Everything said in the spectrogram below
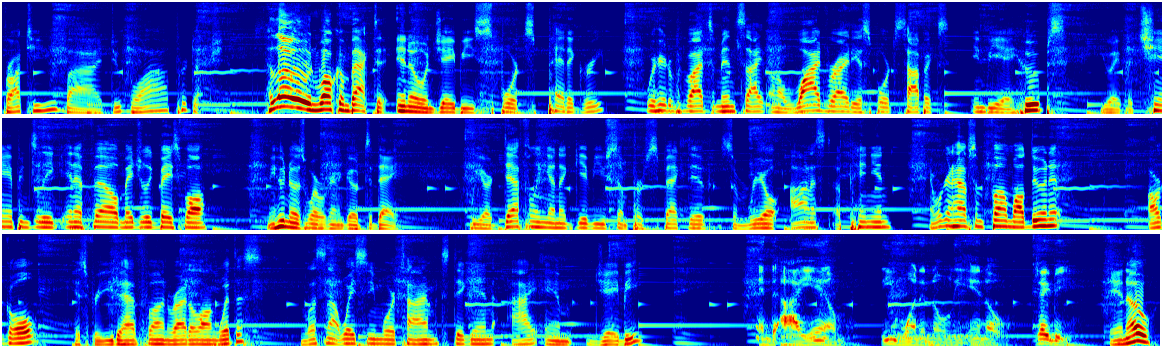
brought to you by Dubois Productions. Hello and welcome back to NO and JB Sports Pedigree. We're here to provide some insight on a wide variety of sports topics: NBA hoops, UEFA Champions League, NFL, Major League Baseball. I mean, who knows where we're going to go today? We are definitely going to give you some perspective, some real honest opinion, and we're going to have some fun while doing it. Our goal is for you to have fun right along with us. And let's not waste any more time. Let's dig in. I am JB. And I am the one and only NO. JB. NO.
